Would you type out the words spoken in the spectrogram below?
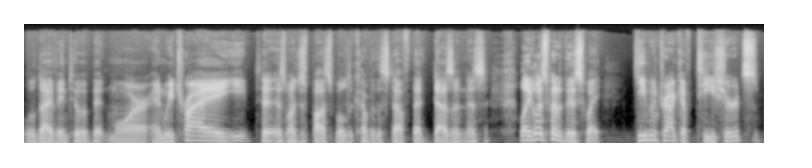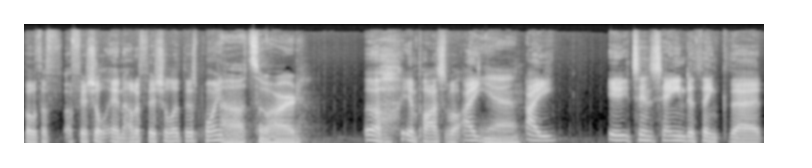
we'll dive into a bit more, and we try eat to, as much as possible to cover the stuff that doesn't necessarily. Like, let's put it this way: keeping track of T-shirts, both of- official and unofficial, at this point, Oh, it's so hard. ugh, impossible. I Yeah. I, it's insane to think that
